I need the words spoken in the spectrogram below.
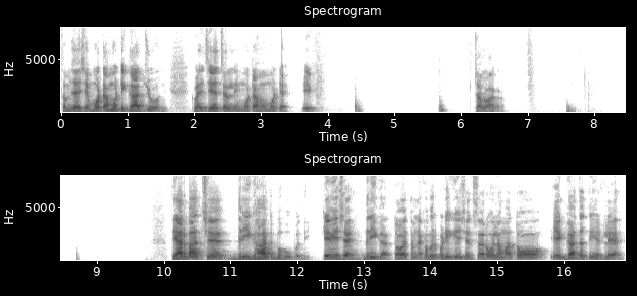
સમજાય છે? મોટા મોટી ઘાત જોવાની. કે ભાઈ જે ચલની મોટામાં મોટે એક. ચાલો આગળ. ત્યારબાદ છે દ્વિઘાત બહુપદી. કેવી છે? દ્વિઘાત. તો હવે તમને ખબર પડી ગઈ છે, સર, ઓલામાં તો એક ઘાત હતી એટલે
